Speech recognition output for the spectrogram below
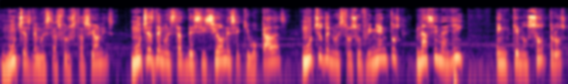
Muchas de nuestras frustraciones, muchas de nuestras decisiones equivocadas, muchos de nuestros sufrimientos nacen allí, en que nosotros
